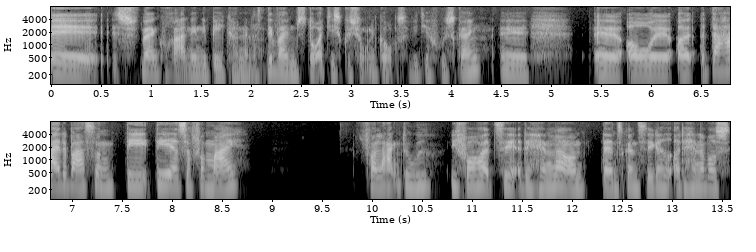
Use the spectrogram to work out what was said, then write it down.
Øh, smøre en koran ind i bacon. Eller, sådan. det var en stor diskussion i går, så vidt jeg husker. Ikke? Øh, øh, og, øh, og, og der har jeg det bare sådan, det, det er altså for mig for langt ude i forhold til, at det handler om danskernes sikkerhed, og det handler om vores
